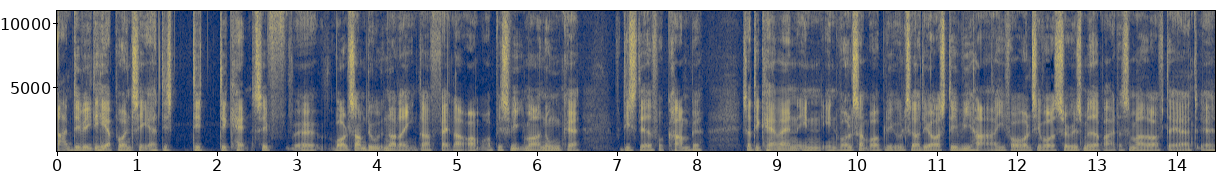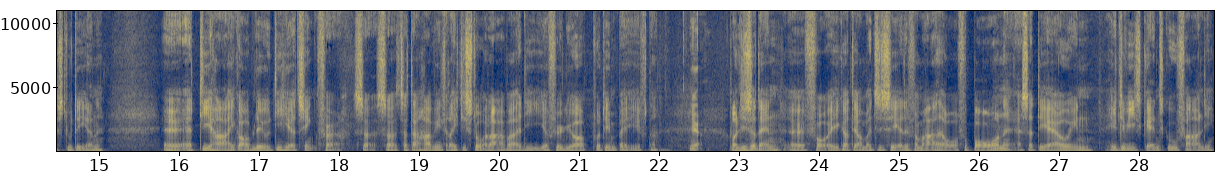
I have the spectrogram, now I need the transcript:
Nej, men det er vigtigt her at pointere, at det, det, det kan se øh, voldsomt ud, når der er en, der falder om og besvimer, og nogen kan de stedet få krampe. Så det kan være en, en, en voldsom oplevelse, og det er også det, vi har i forhold til vores servicemedarbejdere, som meget ofte er, er studerende. øh, at de har ikke oplevet de her ting før. Så, så, så der har vi et rigtig stort arbejde i at følge op på dem bagefter. Ja. Og lige sådan, øh, for ikke at dramatisere det for meget over for borgerne, altså det er jo en heldigvis ganske ufarlig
